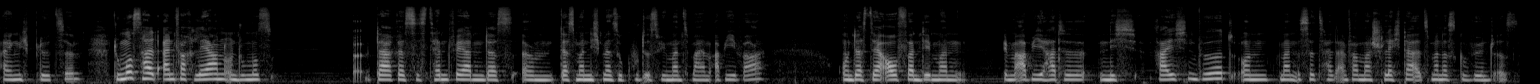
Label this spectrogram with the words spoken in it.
eigentlich Blödsinn. Du musst halt einfach lernen und du musst äh, da resistent werden, dass, ähm, dass man nicht mehr so gut ist, wie man es mal im Abi war. Und dass der Aufwand, den man im Abi hatte, nicht reichen wird und man ist jetzt halt einfach mal schlechter, als man das gewöhnt ist.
